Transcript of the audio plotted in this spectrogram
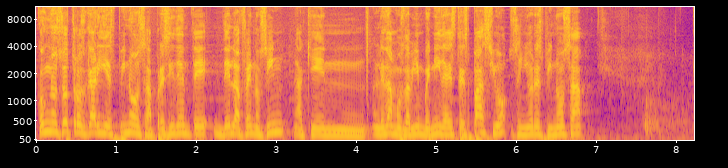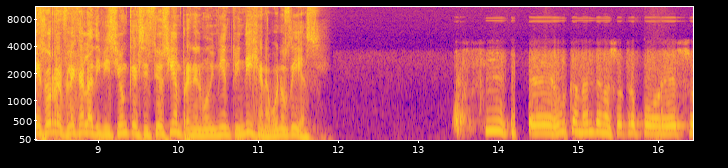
Con nosotros Gary Espinosa, presidente de la FENOCIN, a quien le damos la bienvenida a este espacio. Señor Espinosa, eso refleja la división que existió siempre en el movimiento indígena. Buenos días. Sí, eh, justamente nosotros por eso,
